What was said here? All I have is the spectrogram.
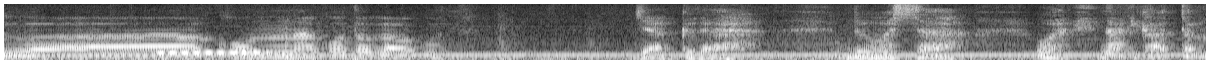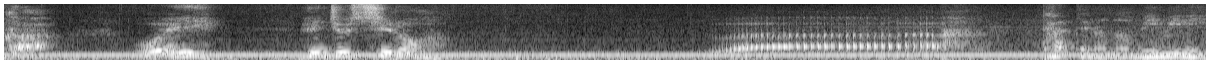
うわーこんなことが起こっジャックだ。どうした？おい何かあったのか？おい返事をしろ。うわ立野の耳に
